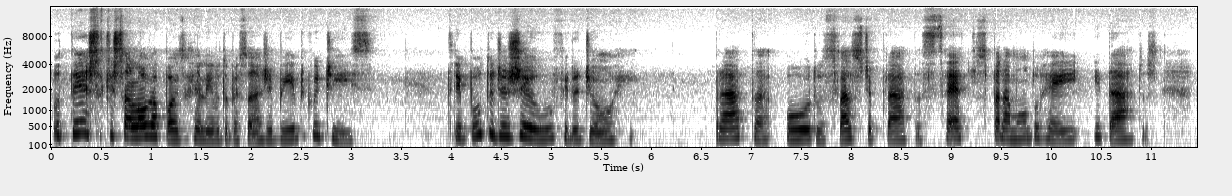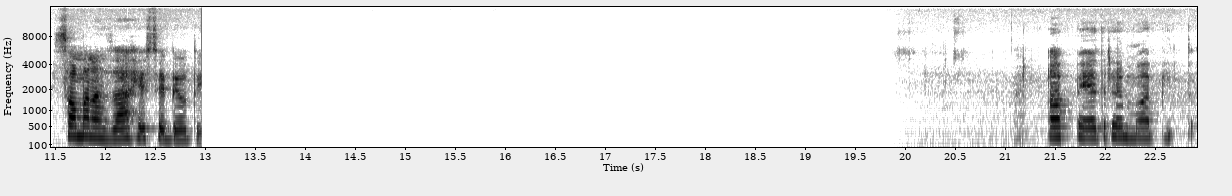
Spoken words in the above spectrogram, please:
O texto que está logo após o relevo do personagem bíblico diz: Tributo de Jeú, filho de Honre, prata, ouros, vasos de prata, cetros para a mão do rei e dardos. Salmanazar recebeu dele. A pedra moabita.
